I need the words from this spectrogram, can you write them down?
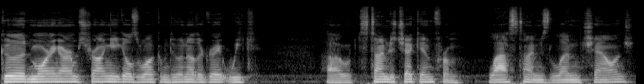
Good morning, Armstrong Eagles. Welcome to another great week. Uh, it's time to check in from last time's LEM challenge.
